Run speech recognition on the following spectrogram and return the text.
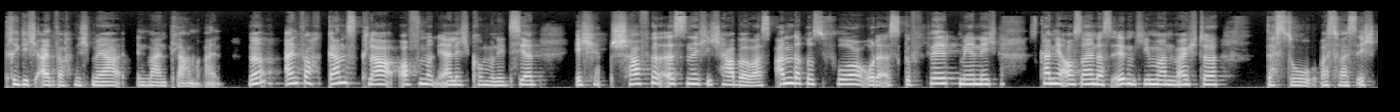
kriege ich einfach nicht mehr in meinen Plan rein. Ne? Einfach ganz klar, offen und ehrlich kommunizieren. Ich schaffe es nicht, ich habe was anderes vor oder es gefällt mir nicht. Es kann ja auch sein, dass irgendjemand möchte, dass du, was weiß ich,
